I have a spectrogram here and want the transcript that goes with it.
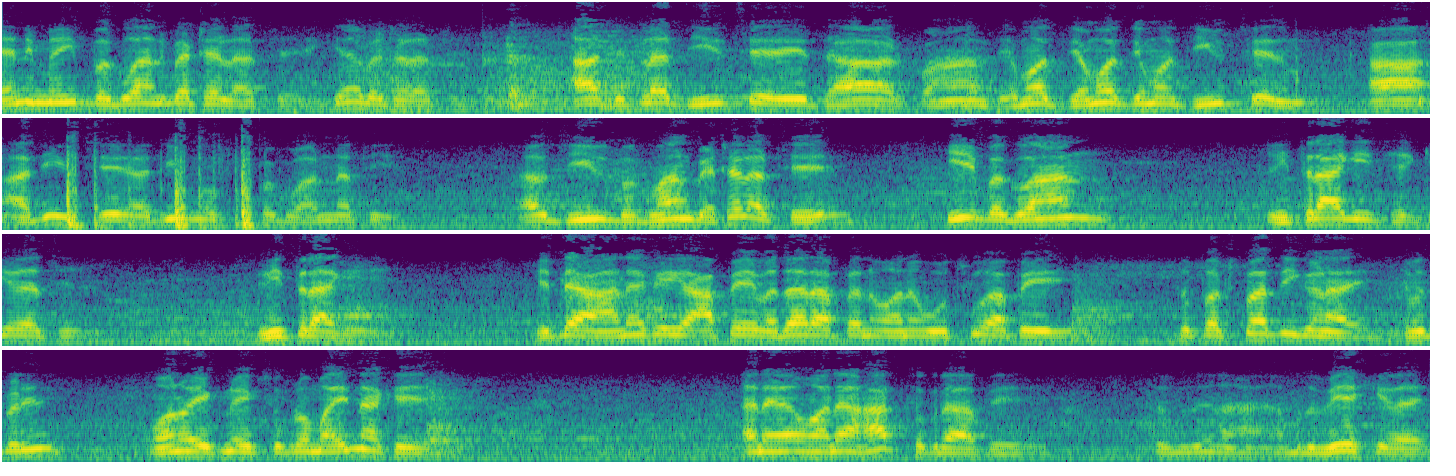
એની મય ભગવાન બેઠેલા છે. ક્યાં બેઠેલા છે? આ જેટલા જીવ છે એ ઝાડ પાન જેમાં જેમાં જેમાં જીવ છે આ અજીવ છે અજીવ ભગવાન નથી. આ જીવ ભગવાન બેઠેલા છે એ ભગવાન વિતરાગી છે. કેવા છે? વિતરાગી એટલે આને કઈ આપે, વધારે આપે ને આને ઓછું આપે, તો પક્ષપાતી ગણાય. ખબર પડી આનો એકનો એક છોકરો મારી નાખે અને આને હાથ છોકરા આપે. તો બધું બધું વેશ કહેવાય.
